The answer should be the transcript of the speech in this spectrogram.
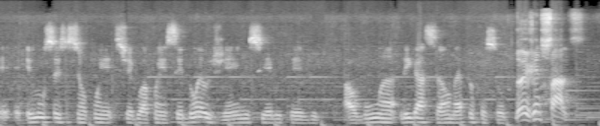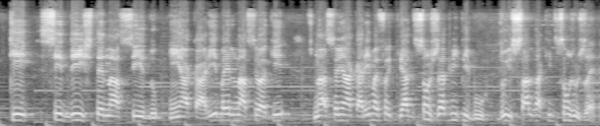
eu não sei se o senhor conhece, chegou a conhecer Dom Eugênio, se ele teve alguma ligação, né, professor? Dom Eugênio Salles, que se diz ter nascido em Acari, mas ele nasceu aqui nasceu em Acari, mas foi criado em São José do Mipibu, dos Salles aqui de São José.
